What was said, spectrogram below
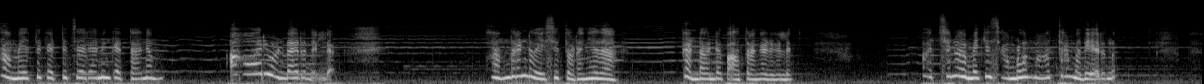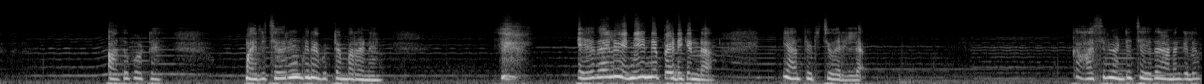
സമയത്ത് കെട്ടിച്ചേരാനും കെട്ടാനും ആരും ഉണ്ടായിരുന്നില്ല. പന്ത്രണ്ട് വയസ്സിൽ തുടങ്ങിയതാ കണ്ടവന്റെ പാത്രം കഴുകൽ. അച്ഛനും അമ്മയ്ക്കും ശമ്പളം മാത്രം മതിയായിരുന്നു. അതുപോട്ടെ മരിച്ചവരെ എന്തിനാ കുറ്റം പറയണേ? ഏതായാലും ഇനി എന്നെ പേടിക്കണ്ട. ഞാൻ തിരിച്ചു വരില്ല. കാശിന് വേണ്ടി ചെയ്തതാണെങ്കിലും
